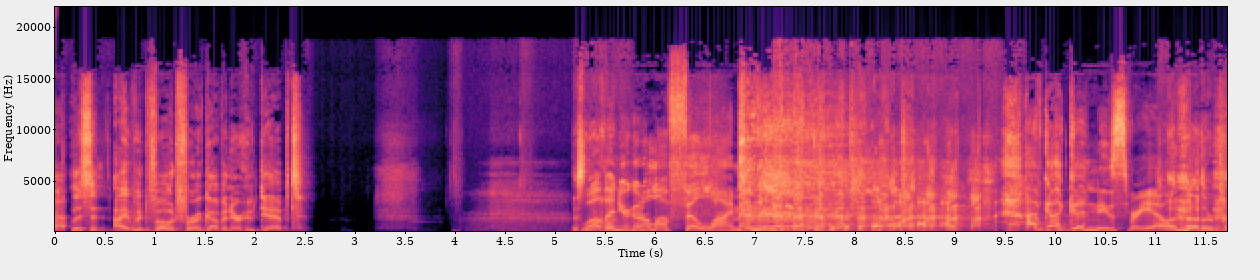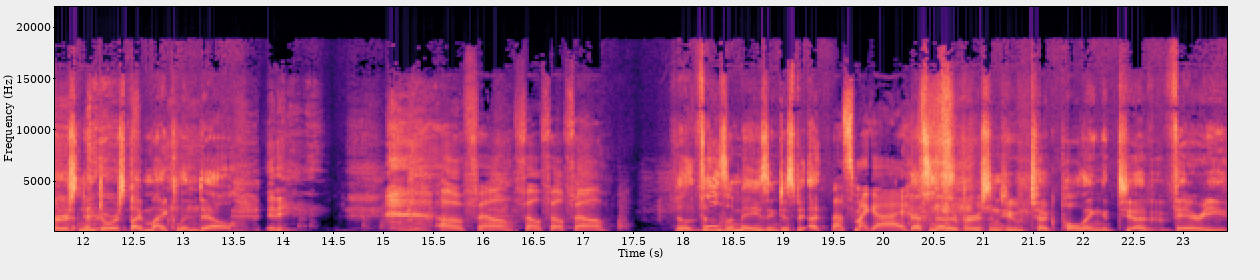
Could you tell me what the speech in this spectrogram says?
Uh, Listen, I would vote for a governor who dipped. Listen to Well, then you're going to love Phil Lyman. I've got good news for you. another person endorsed by Mike Lindell. Oh, Phil. Phil, Phil, Phil. Phil, Phil's amazing. Just be- I, That's my guy. that's another person who took polling to a very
